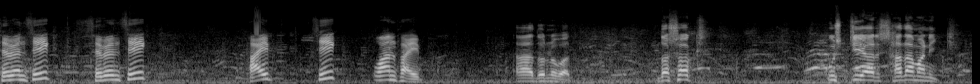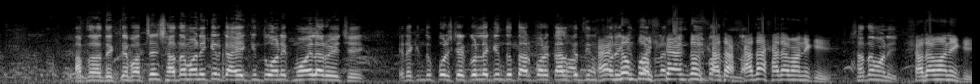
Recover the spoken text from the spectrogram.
seven six seven six five six one five. ধন্যবাদ। দর্শক কুষ্টিয়ার সাদা মানিক। আপনারা দেখতে পাচ্ছেন সাদা মানিকের গায়ে কিন্তু অনেক ময়লা রয়েছে। এটা কিন্তু পরিষ্কার করলে কিন্তু তারপরে কালকে দিন পরে একদম পরিষ্কার একদম সাদা সাদা সাদা মানে কি? সাদা মানিক। সাদা মানে কি?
